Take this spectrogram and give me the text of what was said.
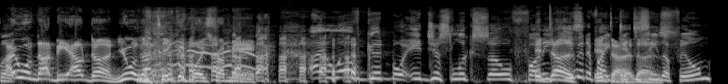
I will not be outdone. You will not take good boys from me. I love Good Boy. It just looks so funny. does. Even if It I does. didn't see the film,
